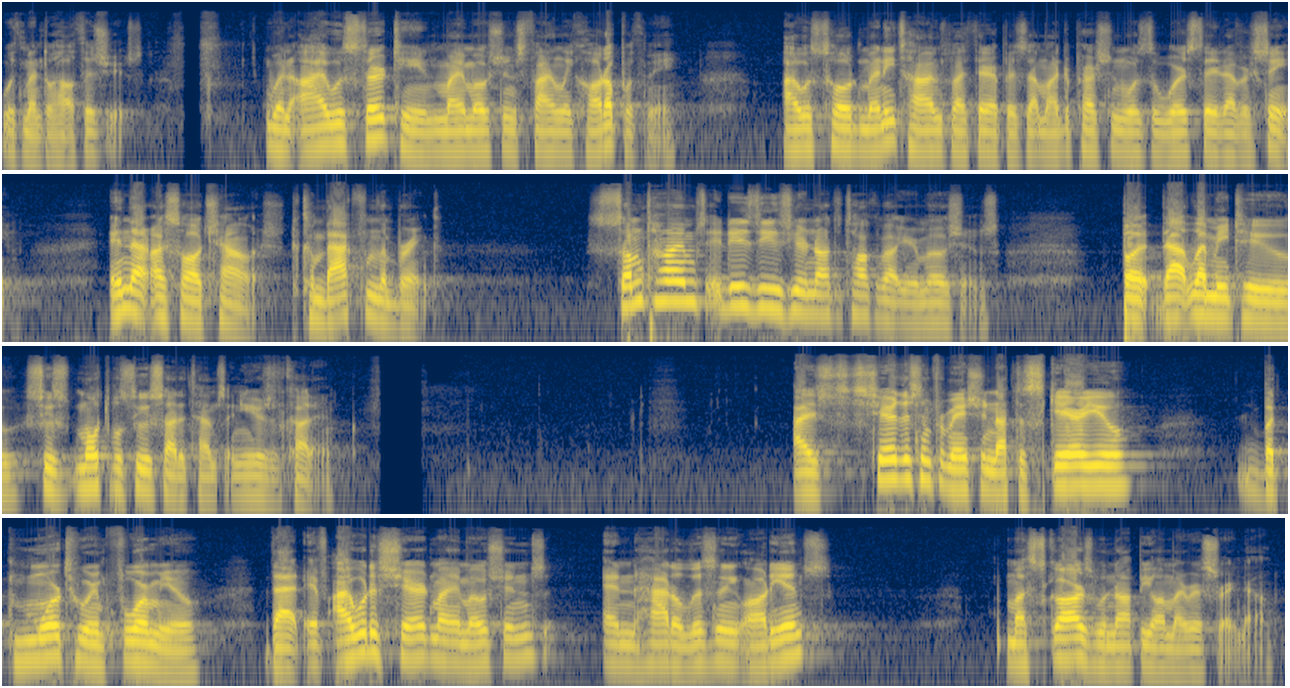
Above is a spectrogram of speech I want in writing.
with mental health issues. When I was 13, my emotions finally caught up with me. I was told many times by therapists that my depression was the worst they'd ever seen. In that, I saw a challenge to come back from the brink. Sometimes it is easier not to talk about your emotions, but that led me to multiple suicide attempts and years of cutting. I share this information not to scare you, but more to inform you that if I would have shared my emotions and had a listening audience, my scars would not be on my wrist right now.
